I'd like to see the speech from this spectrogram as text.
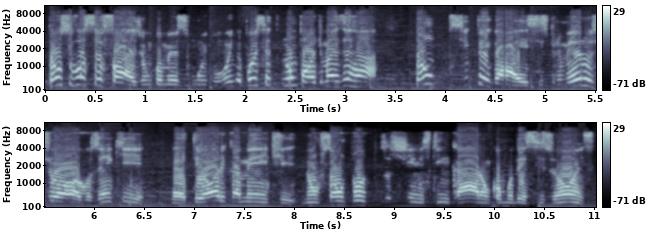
Então, se você faz um começo muito ruim, depois você não pode mais errar. Então, se pegar esses primeiros jogos em que é, teoricamente, não são todos os times que encaram como decisões.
